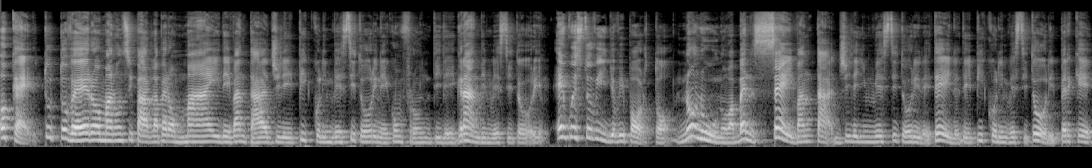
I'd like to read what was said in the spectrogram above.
Ok, tutto vero, ma non si parla però mai dei vantaggi dei piccoli investitori nei confronti dei grandi investitori. E in questo video vi porto non uno, ma ben sei vantaggi degli investitori retail, dei piccoli investitori, perché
